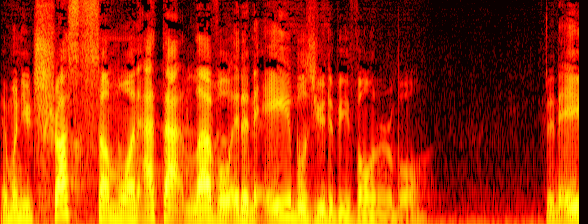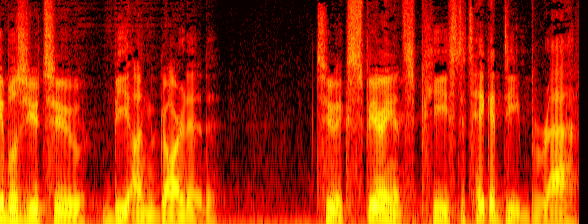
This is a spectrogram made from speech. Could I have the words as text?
And when you trust someone at that level, it enables you to be vulnerable. It enables you to be unguarded, to experience peace, to take a deep breath.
